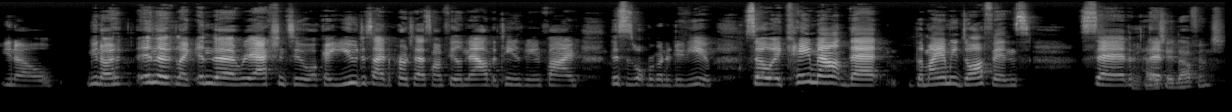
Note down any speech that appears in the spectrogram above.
you know you know in the like in the reaction to okay you decide to protest on field now the team's being fined this is what we're going to do to you so it came out that the miami dolphins said How you that say dolphins?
